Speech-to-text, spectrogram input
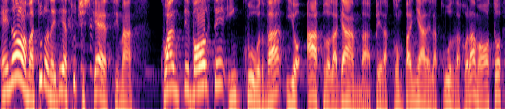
Eh no, ma tu non hai idea, tu ci scherzi, ma quante volte in curva io apro la gamba per accompagnare la curva con la moto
